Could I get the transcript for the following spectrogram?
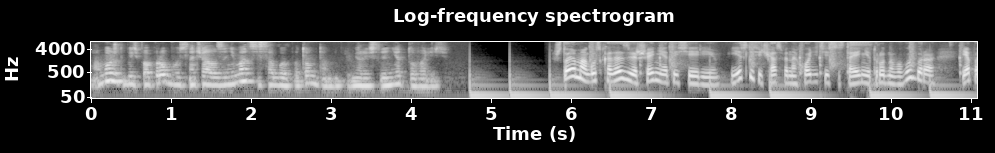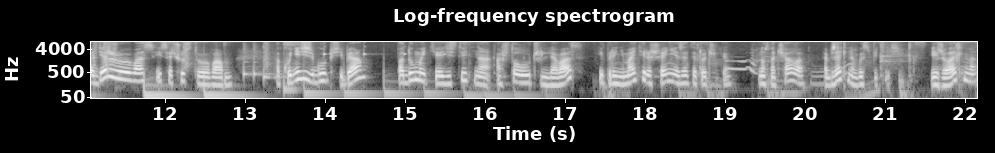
А может быть, попробовать сначала заниматься собой, потом, там, например, если нет, то валить. Что я могу сказать в завершении этой серии? Если сейчас вы находитесь в состоянии трудного выбора, я поддерживаю вас и сочувствую вам. Окунитесь вглубь себя, подумайте действительно, а что лучше для вас, и принимайте решение из этой точки. Но сначала обязательно выспитесь. И желательно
